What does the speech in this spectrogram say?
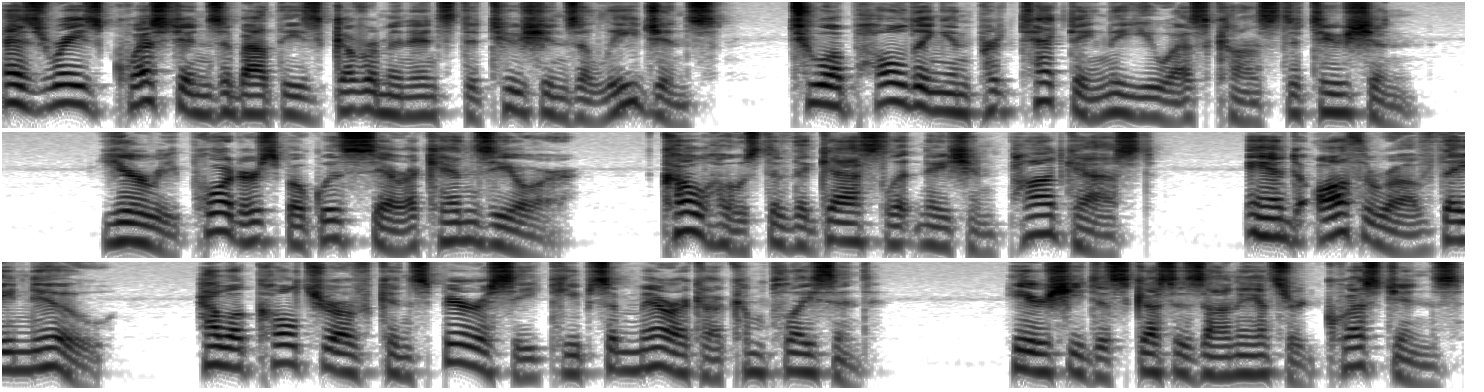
has raised questions about these government institutions' allegiance to upholding and protecting the U.S. Constitution. Your reporter spoke with Sarah Kendzior, co host of the Gaslit Nation podcast and author of They Knew how a culture of conspiracy keeps America complacent. Here she discusses unanswered questions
